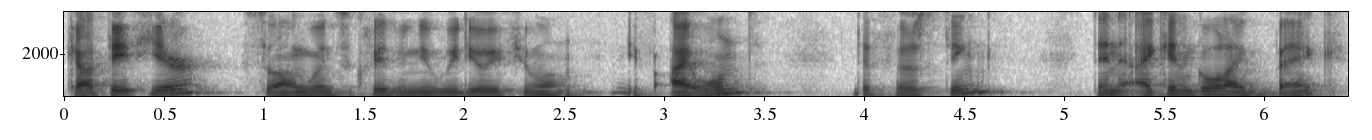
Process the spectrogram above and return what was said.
cut it here. So I'm going to create a new video if you want if I want the first thing. Then I can go like back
